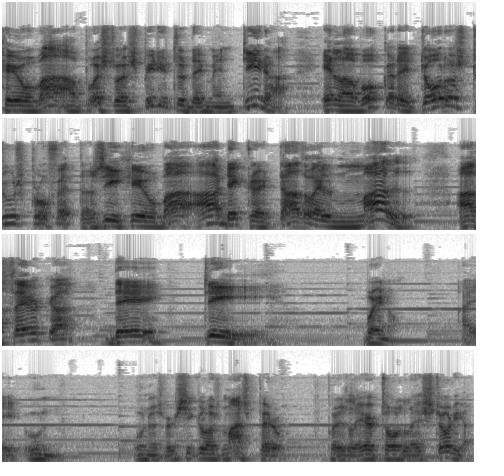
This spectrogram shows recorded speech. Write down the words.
Jehová ha puesto espíritu de mentira en la boca de todos tus profetas, y Jehová ha decretado el mal acerca de ti. Bueno, hay un, unos versículos más, pero puedes leer toda la historia.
